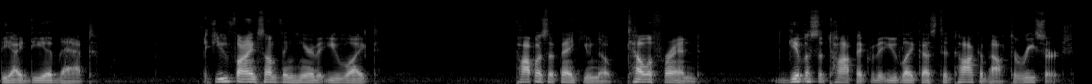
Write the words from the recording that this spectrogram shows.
The idea that if you find something here that you liked, pop us a thank you note, tell a friend, give us a topic that you'd like us to talk about, to research.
